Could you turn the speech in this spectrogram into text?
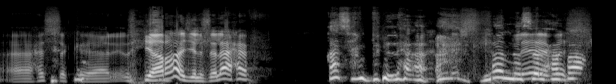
أحسك يعني يا راجل سلاحف. قسم بالله. لأن ليه السلحفاه بس؟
